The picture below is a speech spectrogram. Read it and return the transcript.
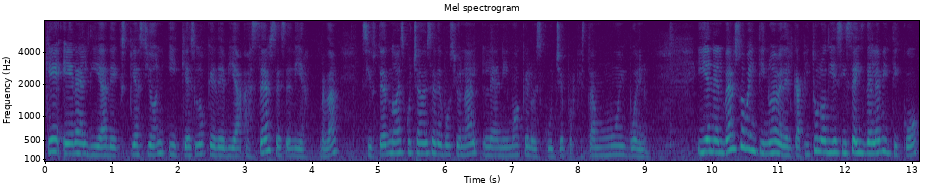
qué era el día de expiación y qué es lo que debía hacerse ese día, ¿verdad? Si usted no ha escuchado ese devocional, le animo a que lo escuche porque está muy bueno. Y en el verso 29 del capítulo 16 de Levítico,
